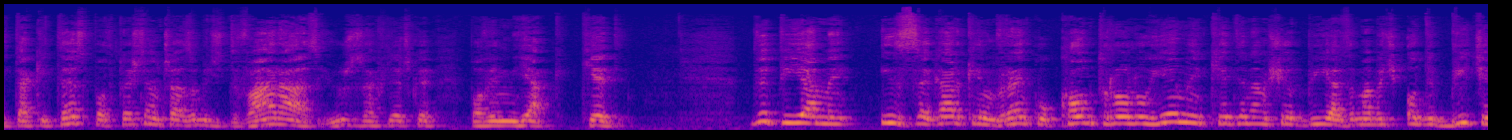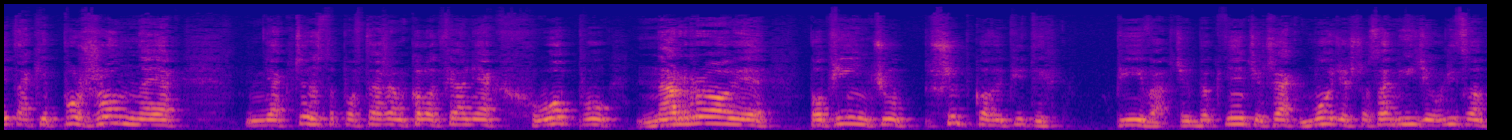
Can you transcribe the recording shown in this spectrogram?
i taki test, podkreślam, trzeba zrobić dwa razy. Już za chwileczkę powiem jak, kiedy. Wypijamy i z zegarkiem w ręku kontrolujemy, kiedy nam się odbija. To ma być odbicie takie porządne, jak, jak często powtarzam kolokwialnie, jak chłopu na roje po pięciu szybko wypitych piwach, czy beknięcie, czy jak młodzież czasami idzie ulicą,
